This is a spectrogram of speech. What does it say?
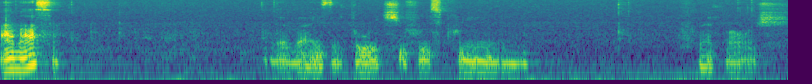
Ah, massa device input, full screen, mode.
